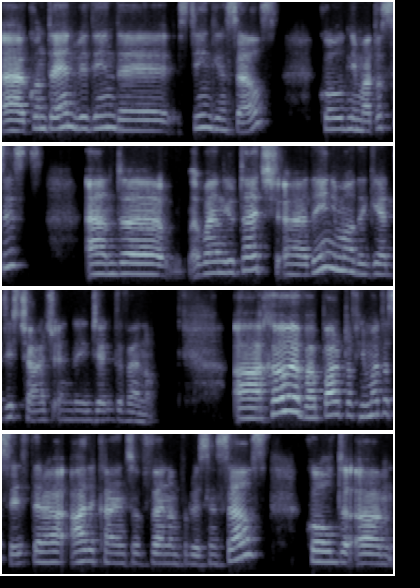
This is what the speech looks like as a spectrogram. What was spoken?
uh, contained within the stinging cells called nematocysts. And uh, when you touch uh, the animal, they get discharged and they inject the venom. Uh, however, part of nematocysts, there are other kinds of venom-producing cells called um,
